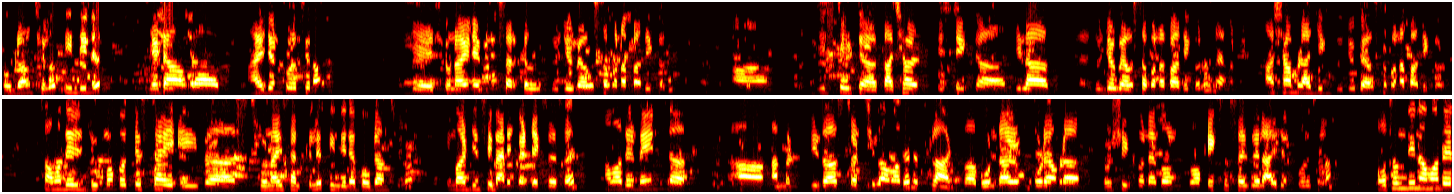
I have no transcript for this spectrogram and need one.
প্রোগ্রাম ছিল তিন দিনের যেটা আমরা আয়োজন করেছিলাম। যে সোনাই রেভিনিউ সার্কেল দুর্যোগ ব্যবস্থাপনা প্রাধিকরণ ডিস্ট্রিক্ট কাছাড় ডিস্ট্রিক্ট জেলা দুর্যোগ ব্যবস্থাপনা প্রাধিকরণ এবং আসাম রাজ্যিক দুর্যোগ ব্যবস্থাপনা প্রাধিকরণ। আমাদের যুগ্ম প্রচেষ্টায় এই সোনাই সার্কেলে তিন দিনের প্রোগ্রাম ছিল। ইমার্জেন্সি ম্যানেজমেন্ট এক্সারসাইজ আমাদের মেইন ডিজাস্টার ছিল আমাদের ফ্লাড বা বন্যার উপরে আমরা প্রশিক্ষণ এবং ওয়াক এক্সারসাইজের আয়োজন করেছিলাম। প্রথম দিন আমাদের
